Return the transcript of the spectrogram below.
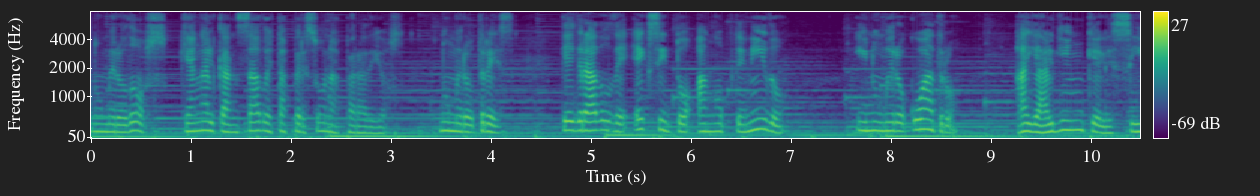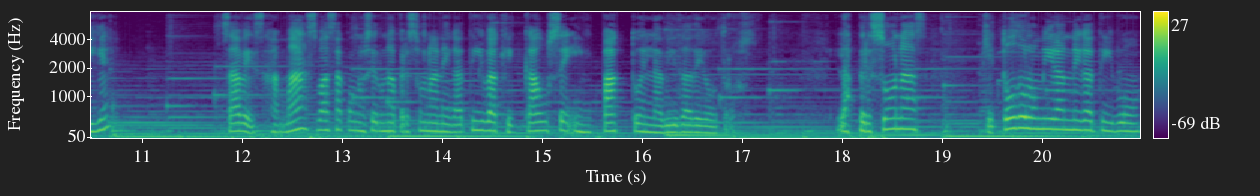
Número dos, ¿qué han alcanzado estas personas para Dios? Número tres, ¿qué grado de éxito han obtenido? Y número cuatro, ¿hay alguien que les sigue? Sabes, jamás vas a conocer una persona negativa que cause impacto en la vida de otros. Las personas que todo lo miran negativo,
